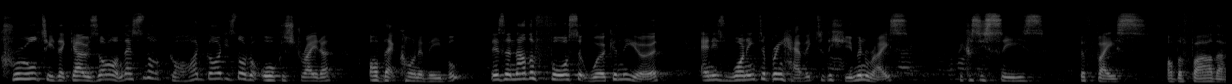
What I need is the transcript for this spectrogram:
cruelty that goes on. That's not God. God is not an orchestrator of that kind of evil. There's another force at work in the earth and is wanting to bring havoc to the human race because he sees the face of the Father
